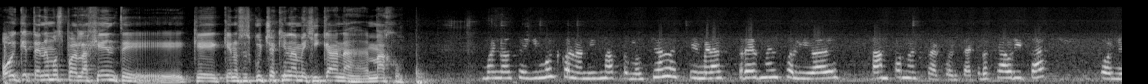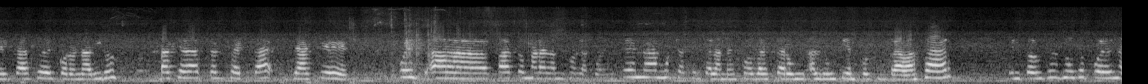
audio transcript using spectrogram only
Hoy, ¿qué tenemos para la gente eh, que, que nos escucha aquí en la Mexicana, Majo? Bueno, seguimos con la misma promoción. Las primeras tres mensualidades van por nuestra cuenta. Creo que ahorita, con el caso del coronavirus, va a quedar perfecta, ya que pues ah, va a tomar a lo mejor la cuarentena, mucha gente a lo mejor va a estar algún tiempo sin trabajar, entonces no se pueden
